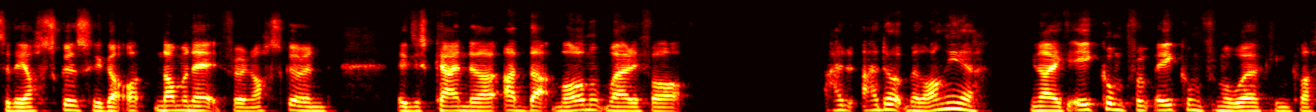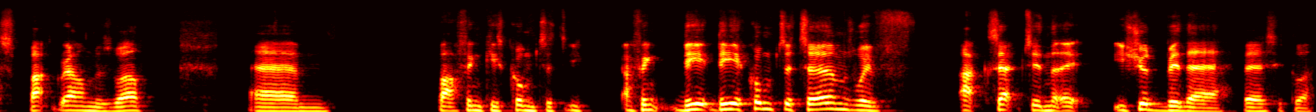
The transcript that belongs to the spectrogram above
to the Oscars. He got nominated for an Oscar, and he just kind of had that moment where he thought, "I, I don't belong here." You know, like, he come from he come from a working class background as well. Um, but I think he's come to. I think do you, do you come to terms with accepting that it, you should be there, basically?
